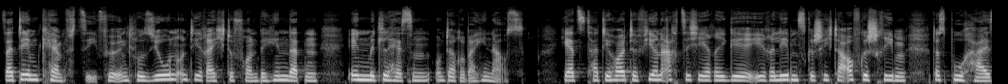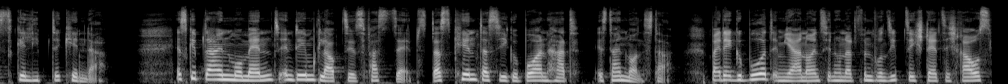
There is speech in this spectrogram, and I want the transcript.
Seitdem kämpft sie für Inklusion und die Rechte von Behinderten in Mittelhessen und darüber hinaus. Jetzt hat die heute 84-Jährige ihre Lebensgeschichte aufgeschrieben. Das Buch heißt Geliebte Kinder. Es gibt einen Moment, in dem glaubt sie es fast selbst. Das Kind, das sie geboren hat, ist ein Monster. Bei der Geburt im Jahr 1975 stellt sich raus,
